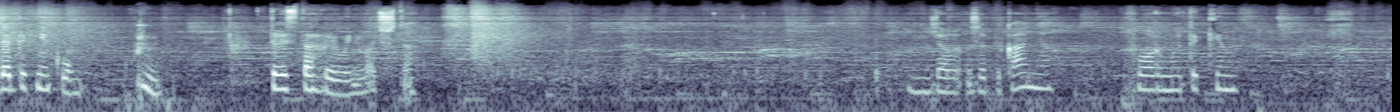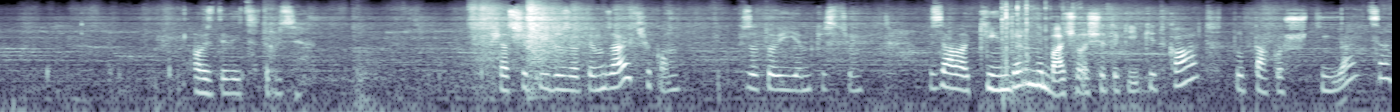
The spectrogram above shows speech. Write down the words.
для пікніку. 300 гривень, бачите. Для запікання форми такі. Ось дивіться, друзі. Зараз ще піду за тим зайчиком, за тою ємкістю. Взяла кіндер, не бачила ще такий кіткат. Тут також ті яйця.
